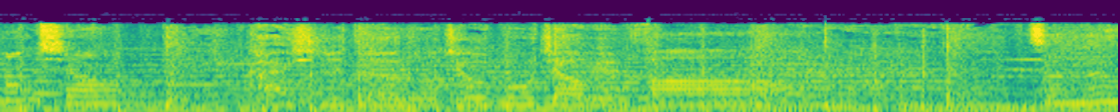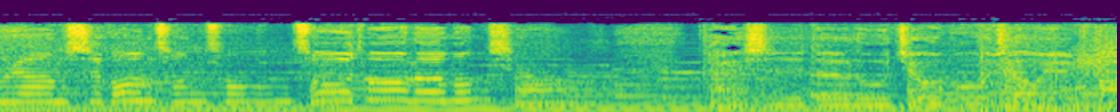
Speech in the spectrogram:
梦想开始的路就不叫远方。怎能让时光匆匆蹉跎了梦想开始的路就不叫远方。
